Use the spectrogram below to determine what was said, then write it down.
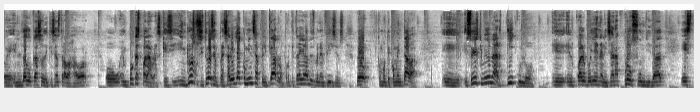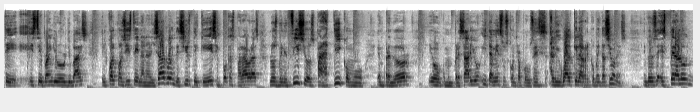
en el dado caso de que seas trabajador, o en pocas palabras, que si, incluso si tú eres empresario ya comienza a aplicarlo porque trae grandes beneficios. Pero como te comentaba, eh, estoy escribiendo un artículo eh, el cual voy a analizar a profundidad este, este Brand Your Device, el cual consiste en analizarlo, en decirte que es en pocas palabras los beneficios para ti como emprendedor o como empresario y también sus contraproducencias, al igual que las recomendaciones. Entonces, espéralo,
